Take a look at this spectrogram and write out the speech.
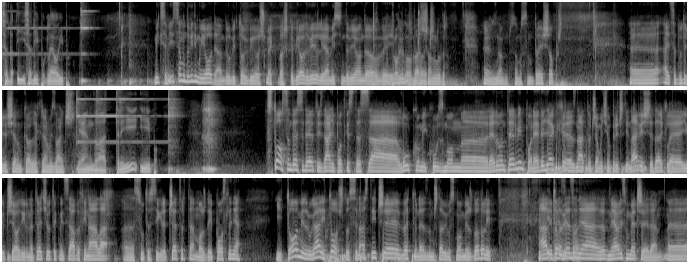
sad, i sad Ipo, gledao Ipo. Miksa, vidi samo da vidimo i ovde, a bilo bi to bi bio šmek, baš kad bi ovde videli, ja mislim da bi onda ove, bilo baš on ludar. Ne, znam, samo sam previše opušten. E, ajde sad udari još jednom kao da krenemo zvanično. 1, 2, 3 i Ipo. 189. izdanje podcasta sa Lukom i Kuzmom, e, redovan termin, ponedeljak, e, znate o čemu ćemo pričati najviše, dakle, juče je odigrana treća utakmica ABA finala, e, sutra se igra četvrta, možda i poslednja, i to vam je, drugari, to što se nas tiče, eto, ne znam šta bi smo vam još dodali, Ali bez zezanja, najavili smo mečeve, da. E,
